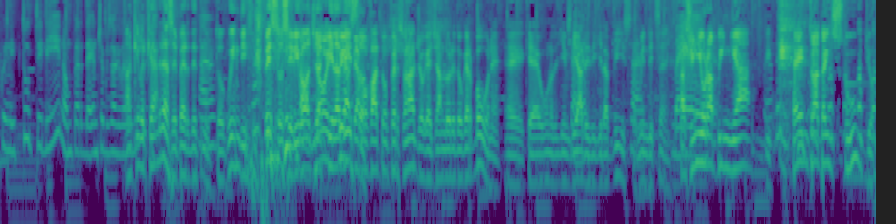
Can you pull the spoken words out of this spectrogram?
quindi tutti lì, non perdete, non c'è bisogno che ve lo Anche dica. perché Andrea si perde Eh. tutto, quindi spesso si rivolge No, a chi l'ha qui visto. abbiamo fatto un personaggio che è Gian Loreto Carbone, eh, che è uno degli inviati Certo, di chi l'ha visto. certo. Quindi Sì. la Beh. signora Bignardi è entrata in studio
